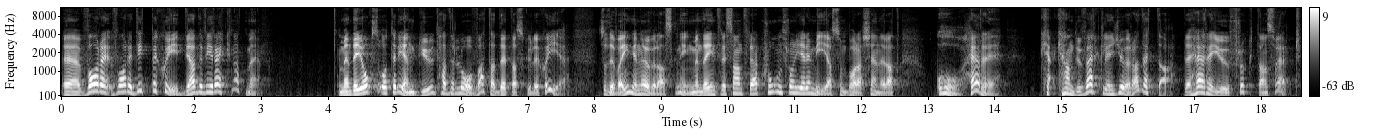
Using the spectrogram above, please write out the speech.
Eh, var, är, var är ditt besked? Det hade vi räknat med. Men det är också återigen, Gud hade lovat att detta skulle ske. Så det var ingen överraskning. Men det är en intressant reaktion från Jeremia som bara känner att Åh, Herre, kan du verkligen göra detta? Det här är ju fruktansvärt.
